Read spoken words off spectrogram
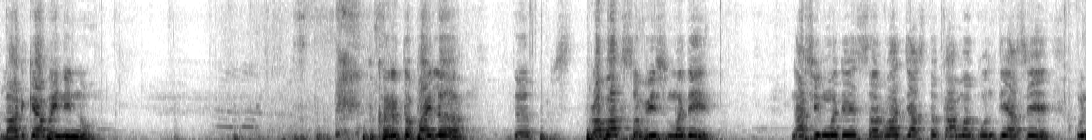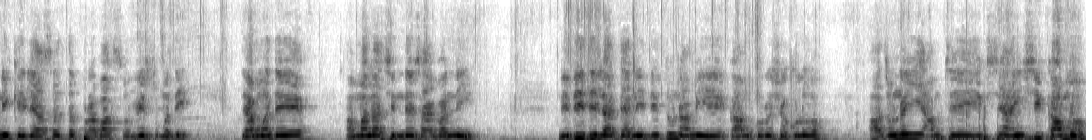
लाडक्या बहिणींनो खरं तर पाहिलं तर प्रभाग सव्वीसमध्ये नाशिकमध्ये सर्वात जास्त कामं कोणती असे कुणी केली असेल तर प्रभाग सव्वीसमध्ये त्यामध्ये आम्हाला शिंदे साहेबांनी निधी दिला. त्या निधीतून आम्ही हे काम करू शकलो. अजूनही आमचे एकशे ऐंशी कामं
